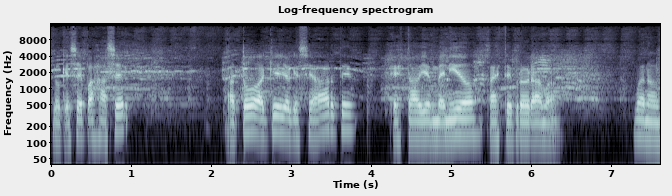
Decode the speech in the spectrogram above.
lo que sepas hacer. A todo aquello que sea arte, está bienvenido a este programa. Bueno,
